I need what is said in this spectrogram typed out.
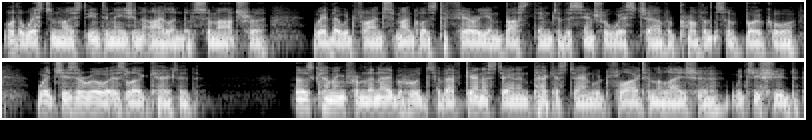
or the westernmost Indonesian island of Sumatra, where they would find smugglers to ferry and bust them to the central West Java province of Bogor, where Cisarua is located. Those coming from the neighbourhoods of Afghanistan and Pakistan would fly to Malaysia, which issued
